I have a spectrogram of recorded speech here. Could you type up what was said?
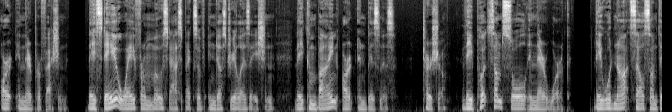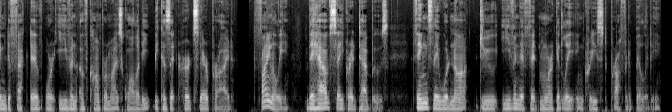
art in their profession. They stay away from most aspects of industrialization. They combine art and business. Tertio, they put some soul in their work. They would not sell something defective or even of compromised quality because it hurts their pride. Finally, they have sacred taboos, things they would not do even if it markedly increased profitability.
